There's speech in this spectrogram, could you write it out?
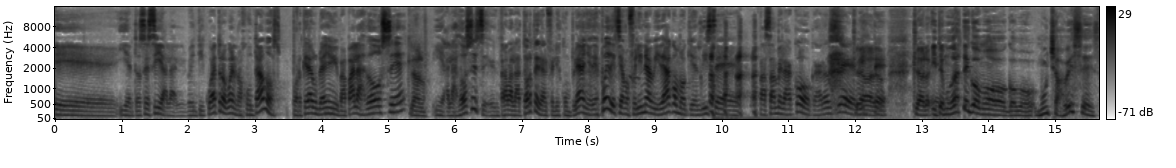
Eh, y entonces sí, al el 24, bueno, nos juntamos porque era el cumpleaños de mi papá a las 12. Claro. Y a las 12 se entraba la torta y era el feliz cumpleaños. Después decíamos feliz Navidad como quien dice, pasame la coca, no sé, Claro, ¿viste? claro. ¿Y te Eh, mudaste como, como muchas veces?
